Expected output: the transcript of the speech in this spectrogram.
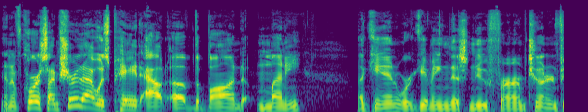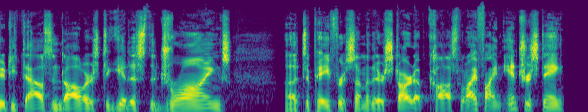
And of course, I'm sure that was paid out of the bond money. Again, we're giving this new firm $250,000 to get us the drawings uh, to pay for some of their startup costs. What I find interesting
